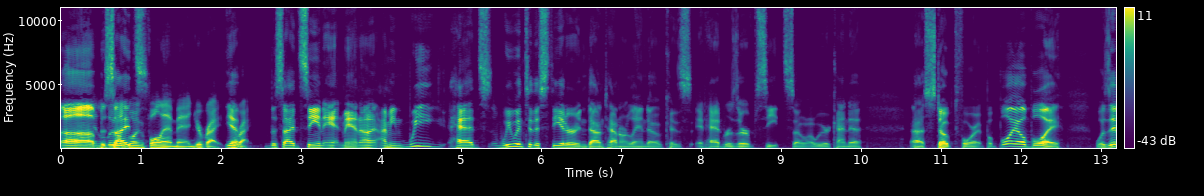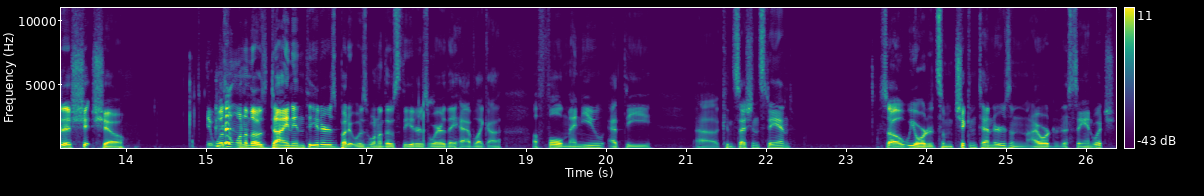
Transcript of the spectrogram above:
Uh, And Lou going full Ant Man. You're right. yeah, You're right. besides seeing Ant Man, I, I mean, we had we went to this theater in downtown Orlando because it had reserved seats, so we were kind of uh, stoked for it. But boy, oh boy, was it a shit show! It wasn't one of those dine-in theaters, but it was one of those theaters where they have like a a full menu at the uh, concession stand. So we ordered some chicken tenders, and I ordered a sandwich.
